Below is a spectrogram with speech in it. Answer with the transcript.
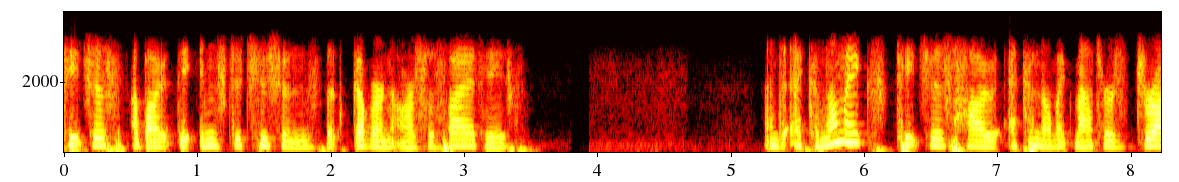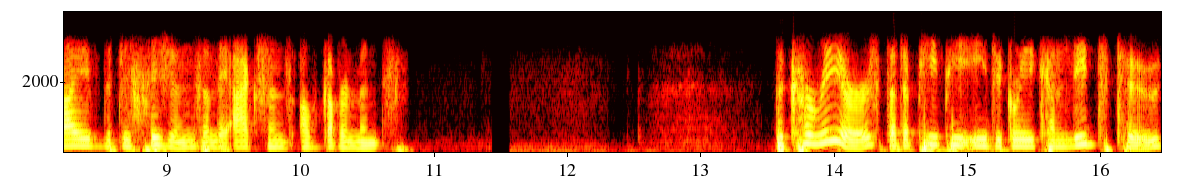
teaches us about the institutions that govern our societies. And economics teaches how economic matters drive the decisions and the actions of governments. The careers that a PPE degree can lead to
